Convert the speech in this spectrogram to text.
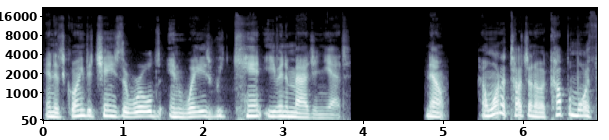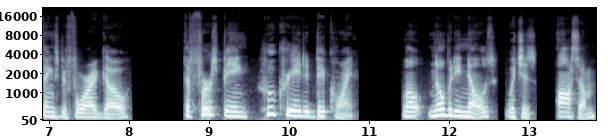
and it's going to change the world in ways we can't even imagine yet. Now, I want to touch on a couple more things before I go. The first being who created Bitcoin? Well, nobody knows, which is awesome.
